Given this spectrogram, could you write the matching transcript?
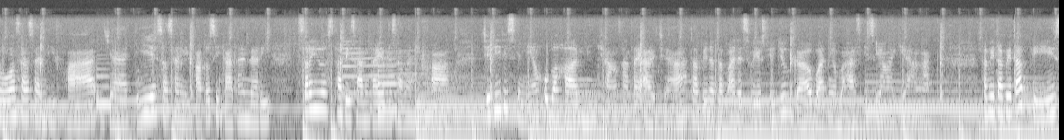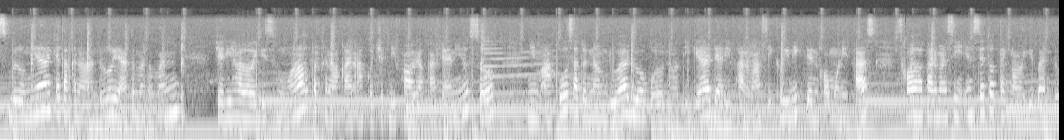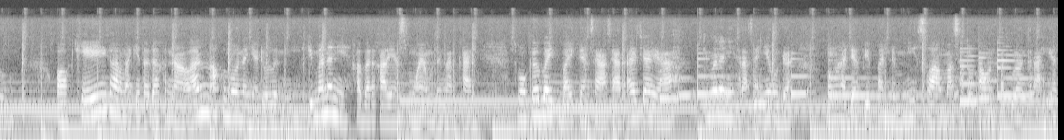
tuh Sasan Diva. Jadi Sasan Diva tuh singkatan dari serius tapi santai bersama Diva. Jadi di sini aku bakalan bincang santai aja, tapi tetap ada seriusnya juga buat ngebahas isu yang lagi hangat. Tapi tapi tapi sebelumnya kita kenalan dulu ya teman-teman. Jadi halo lagi semua, perkenalkan aku Cuk Diva Octavian Yusuf NIM aku 1622003 dari Farmasi Klinik dan Komunitas Sekolah Farmasi Institut Teknologi Bandung Oke, karena kita udah kenalan, aku mau nanya dulu nih, gimana nih kabar kalian semua yang mendengarkan? Semoga baik-baik dan sehat-sehat aja ya. Gimana nih rasanya udah menghadapi pandemi selama satu tahun 4 bulan terakhir?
